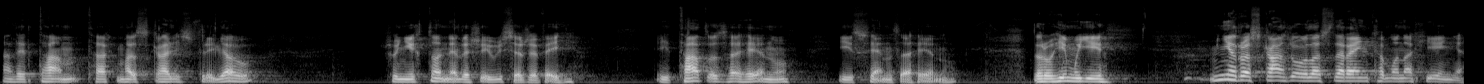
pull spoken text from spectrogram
Але там так москаль стріляв, що ніхто не лишився живий. І тато загинув, і син загинув. Дорогі мої, мені розказувала старенька монахиня.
